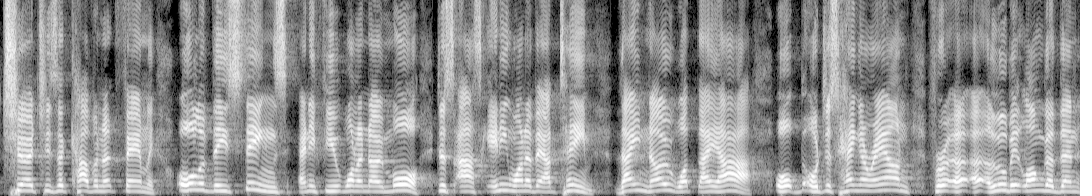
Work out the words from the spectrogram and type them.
Church is a covenant family. All of these things, and if you want to know more, just ask any one of our team. They know what they are. Or, or just hang around for a, a little bit longer than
